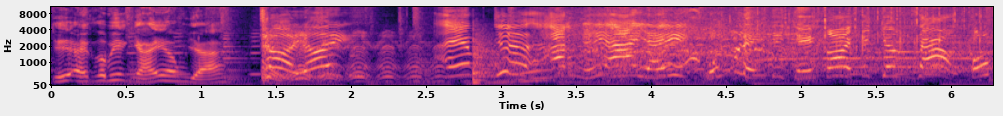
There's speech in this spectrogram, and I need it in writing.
Chị em có biết nhảy không dạ? trời ơi em chứ anh nghĩ ai vậy? Búng liền cho chị coi cái chân sao búng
